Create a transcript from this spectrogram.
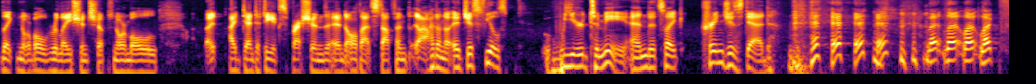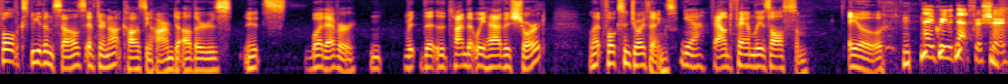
like normal relationships, normal uh, identity expressions, and all that stuff. And I don't know, it just feels weird to me. And it's like cringe is dead. let, let let let folks be themselves if they're not causing harm to others. It's whatever. The the time that we have is short. Let folks enjoy things. Yeah. Found family is awesome. Ayo. I agree with that for sure.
